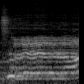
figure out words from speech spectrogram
ce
